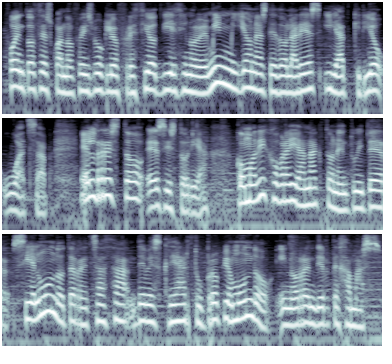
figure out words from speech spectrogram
Fue entonces cuando Facebook le ofreció 19.000 millones de dólares y adquirió WhatsApp. El resto es historia. Como dijo Brian Acton en Twitter, si el mundo te rechaza, debes crear tu propio mundo y no rendirte jamás.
